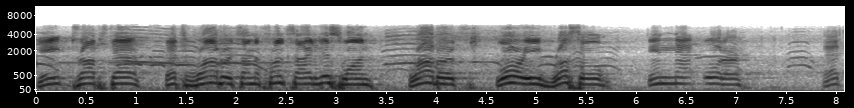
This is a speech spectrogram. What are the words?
Gate drops down. That's Roberts on the front side of this one. Roberts, Laurie, Russell in that order. That's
